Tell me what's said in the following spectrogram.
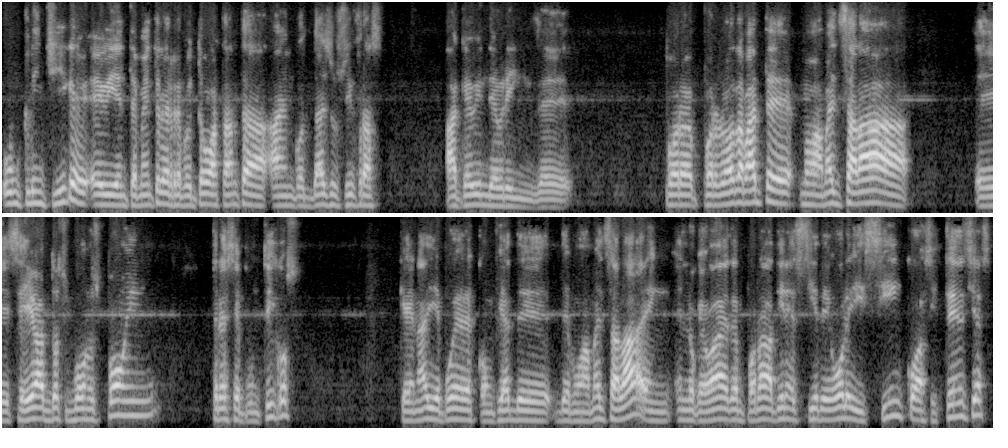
un sheet que evidentemente le reportó bastante a, a engordar sus cifras a Kevin De Bruyne. por, por la otra parte, Mohamed Salah eh, se lleva dos bonus points, 13 punticos, que nadie puede desconfiar de, de Mohamed Salah. En, en, lo que va de temporada tiene 7 goles y 5 asistencias.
